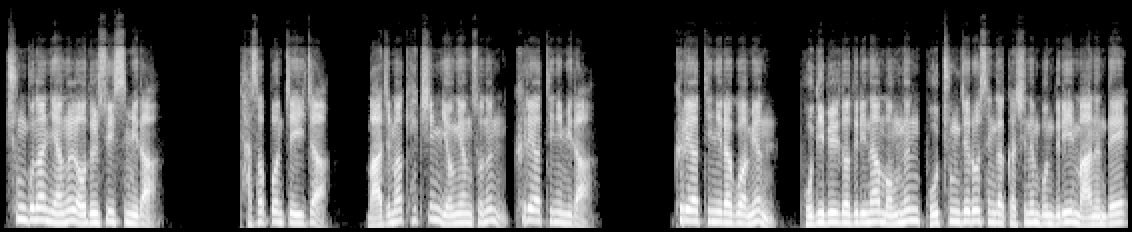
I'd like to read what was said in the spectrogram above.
충분한 양을 얻을 수 있습니다. 다섯 번째이자 마지막 핵심 영양소는 크레아틴입니다. 크레아틴이라고 하면 보디빌더들이나 먹는 보충제로 생각하시는 분들이 많은데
